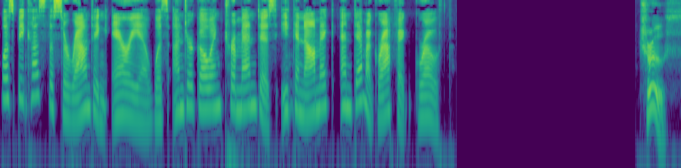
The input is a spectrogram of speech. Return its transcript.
was because the surrounding area was undergoing tremendous economic and demographic growth. Truth.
